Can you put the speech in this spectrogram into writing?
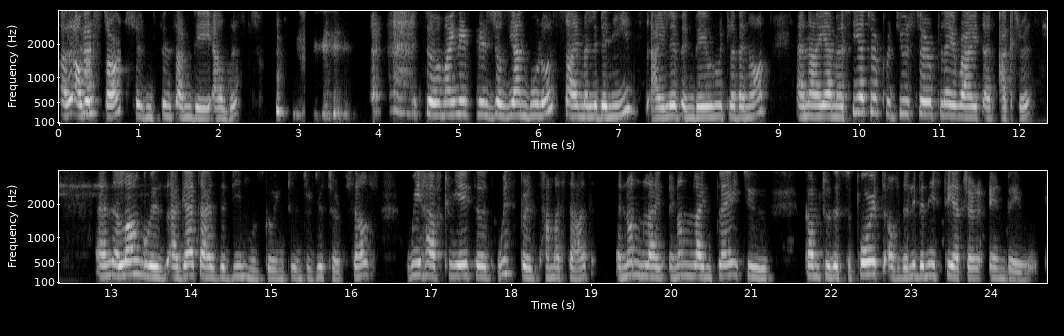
I, I will start since, I'm the eldest. so my name is Josiane Boulos. I'm a Lebanese. I live in Beirut, Lebanon, and I am a theater producer, playwright, and actress. And along with Agata Ezzedine, who's going to introduce herself, we have created Whispers Hamasat, an online, an online play to come to the support of the Lebanese theater in Beirut.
